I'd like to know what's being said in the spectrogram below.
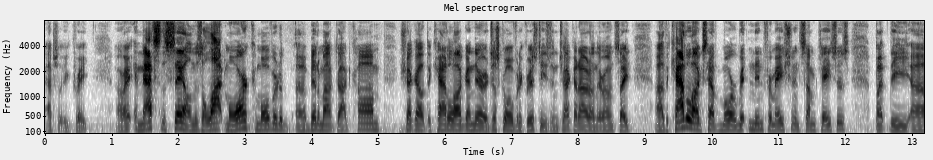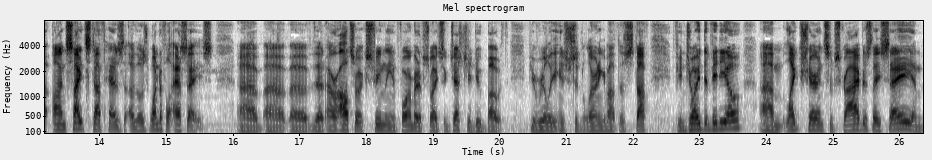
Absolutely great. All right, and that's the sale. And there's a lot more. Come over to uh, Bidamount.com, check out the catalog in there, or just go over to Christie's and check it out on their own site. Uh, the catalogs have more written information in some cases, but the uh, on site stuff has uh, those wonderful essays uh, uh, that are also extremely informative. So I suggest you do both if you're really interested in learning about this stuff. If you enjoyed the video, um, like, share, and subscribe, as they say, and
